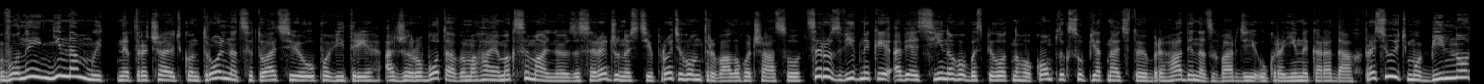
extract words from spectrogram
Вони ні на мить не втрачають контроль над ситуацією у повітрі, адже робота вимагає максимальної зосередженості протягом тривалого часу. Це розвідники авіаційного безпілотного комплексу 15-ї бригади Нацгвардії України Карадах. Працюють мобільно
